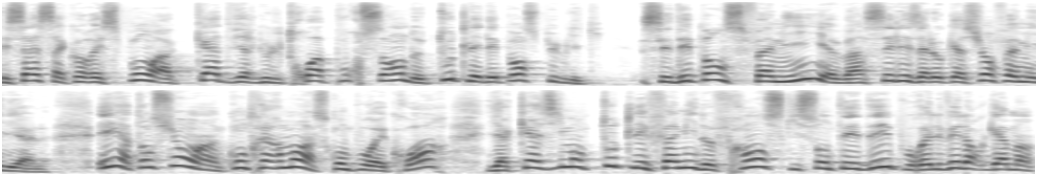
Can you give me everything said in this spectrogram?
et ça, ça correspond à 4,3% de toutes les dépenses publiques. Ces dépenses famille, ben, c'est les allocations familiales. Et attention, hein, contrairement à ce qu'on pourrait croire, il y a quasiment toutes les familles de France qui sont aidées pour élever leurs gamins.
